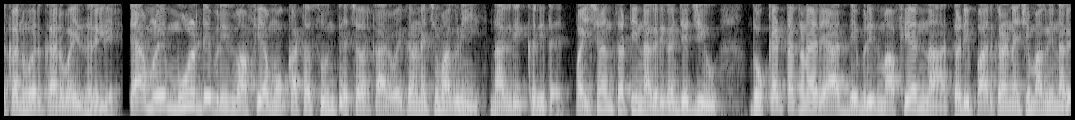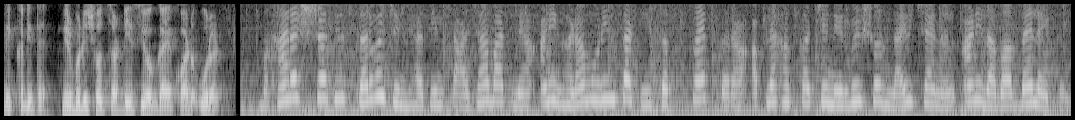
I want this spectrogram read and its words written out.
चालकांवर कारवाई झालेली आहे. त्यामुळे मूळ डेब्रिज माफिया मोकाट असून त्याच्यावर कारवाई करण्याची मागणी नागरिक करीत आहेत. पैशांसाठी नागरिकांचे जीव धोक्यात टाकणाऱ्या डेब्रिज माफियांना तडीपार करण्याची मागणी नागरिक करीत आहेत. निर्भडी शोधसाठी सुयोग गायकवाड उरण महाराष्ट्रातील सर्व जिल्ह्यातील ताज्या बातम्या आणि घडामोडींसाठी सबस्क्राईब करा आपल्या हक्काचे निर्भीड शोध लाईव्ह चॅनल आणि दाबा बेल ऐकन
